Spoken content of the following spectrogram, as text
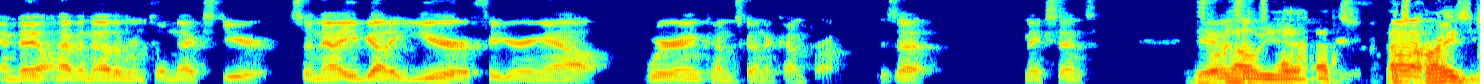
and they don't have another one until next year. So now you've got a year of figuring out where income's going to come from. Does that make sense? So oh yeah, that's that's crazy.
